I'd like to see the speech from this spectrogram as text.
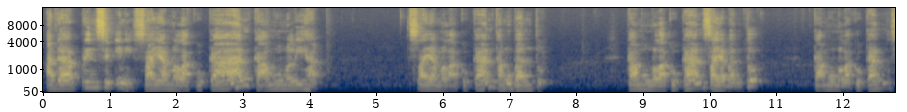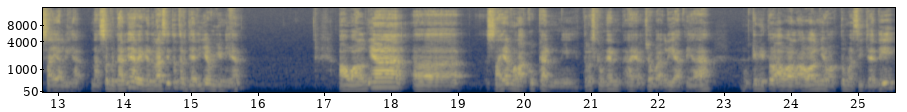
ada prinsip ini. Saya melakukan, kamu melihat. Saya melakukan, kamu bantu. Kamu melakukan, saya bantu. Kamu melakukan, saya lihat. Nah, sebenarnya regenerasi itu terjadinya begini ya. Awalnya uh, saya melakukan nih, terus kemudian ayo coba lihat ya Mungkin itu awal-awalnya waktu masih jadi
